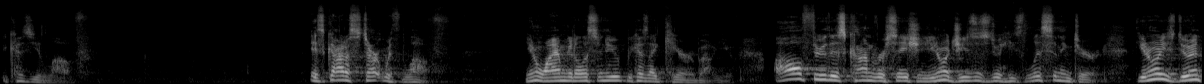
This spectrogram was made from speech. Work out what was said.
Because you love. It's got to start with love. You know why I'm going to listen to you? Because I care about you. All through this conversation, you know what Jesus is doing? He's listening to her. Do you know what he's doing?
